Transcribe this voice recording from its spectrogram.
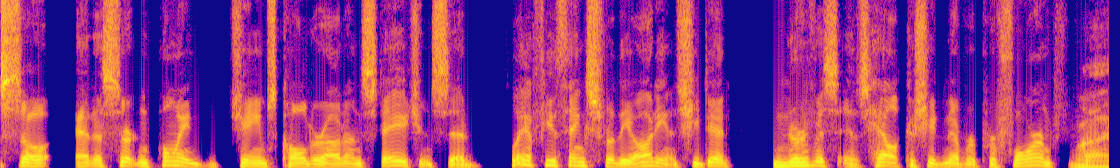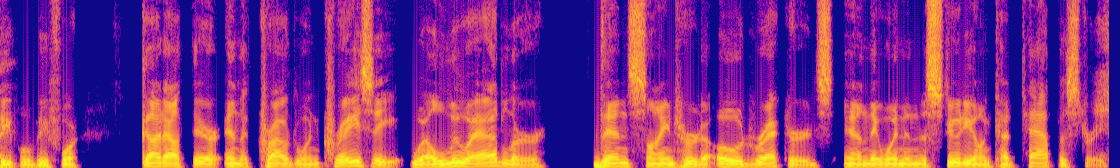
So at a certain point, James called her out on stage and said, Play a few things for the audience. She did, nervous as hell because she'd never performed for Right. people before. Got out there and the crowd went crazy. Well, Lou Adler then signed her to Ode Records and they went in the studio and cut Tapestry.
